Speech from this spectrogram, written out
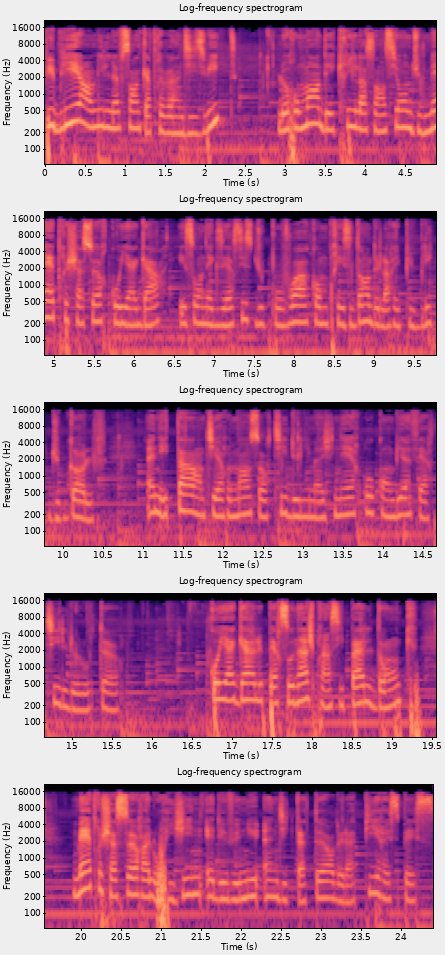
Publié en 1998, le roman décrit l'ascension du maître chasseur Koyaga et son exercice du pouvoir comme président de la République du Golfe, un État entièrement sorti de l'imaginaire ô combien fertile de l'auteur. Koyaga, le personnage principal donc, maître chasseur à l'origine, est devenu un dictateur de la pire espèce.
